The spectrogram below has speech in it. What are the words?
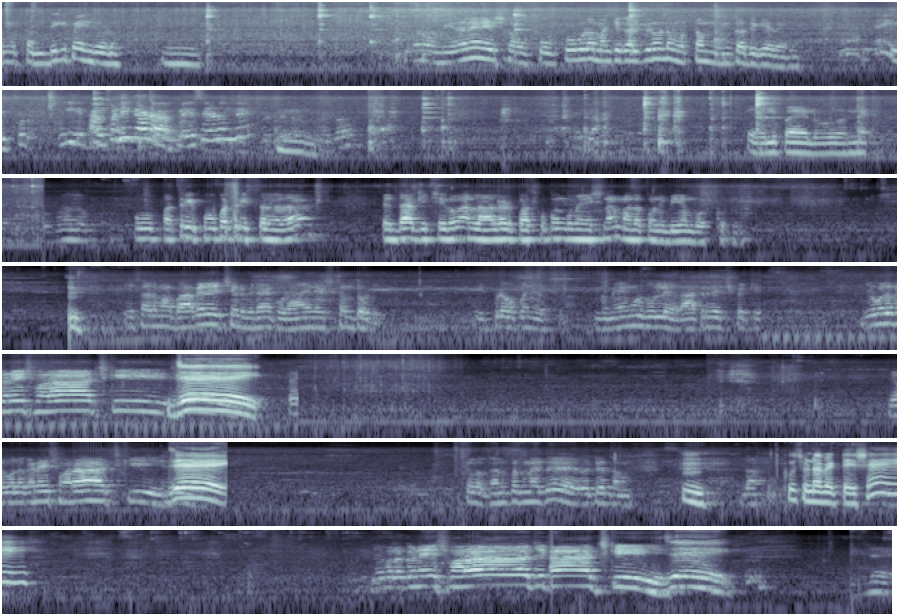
మొత్తం దిగిపోయింది చూడు. మీదనే వేసినావు. ఉప్పు ఉప్పు కూడా మంచిగా కలిపిన ఉంటే మొత్తం ఇంకా దిగేదేమో అంటే ఇప్పుడు ఈ కల్పని కాడ ప్లేస్ ఏడుంది ఇట్లా ఎల్లిపాయలు అన్నీ. వాళ్ళు పూ పత్రి పూ పత్రి ఇస్తారు కదా? పెద్దాకి ఇచ్చారు అందులో ఆల్రెడీ పసుపు కుంకుమ వేసిన మళ్ళీ కొన్ని బియ్యం పోసుకుంటున్నా. ఈసారి మా బాబాయ్ తెచ్చిండు వినాయకుడు ఆయన ఇష్టంతో ఇప్పుడే ఓపెన్ చేస్తున్నా. ఇంకా మేము కూడా చూడలేదు రాత్రి తెచ్చిపెట్టి. జోలు గణేష్ మహారాజ్కి జై! జోలు గణేష్ మహారాజ్కి జై! చలో గణపతిని అయితే పెట్టేద్దాం. కూర్చుండబెట్టేసేయ్ जय बोलो गणेश महाराज आज की జై जय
